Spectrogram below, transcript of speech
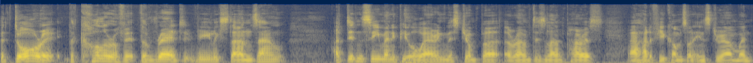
adore it. The colour of it, the red, it really stands out. I didn't see many people wearing this jumper around Disneyland Paris. Uh, I had a few comments on Instagram when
